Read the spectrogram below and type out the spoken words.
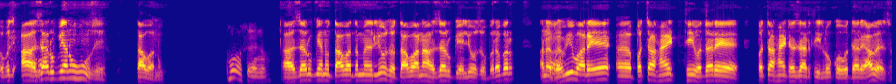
તો પછી આ હજાર રૂપિયાનું શું છે તાવાનું? શું છે એનું? આ હજાર રૂપિયાનું તાવા તમે લ્યો છો તાવાના હજાર રૂપિયા લ્યો છો બરાબર? અને રવિવારે પચાસ સાઠથી વધારે પચાસ સાઠ હજારથી લોકો વધારે આવે છે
